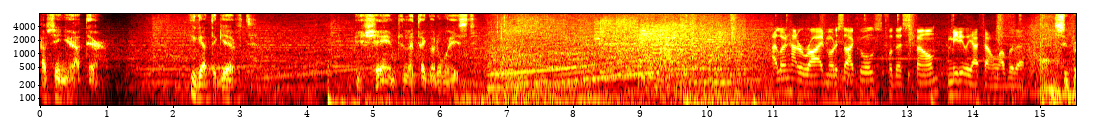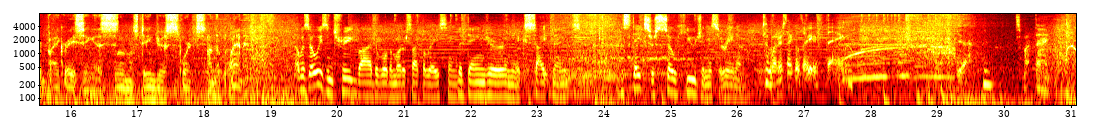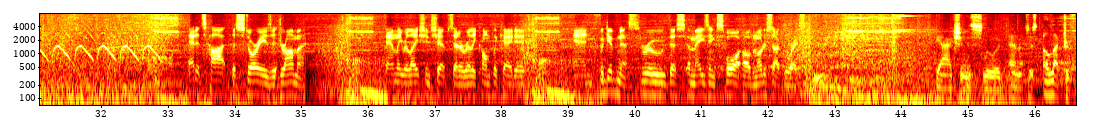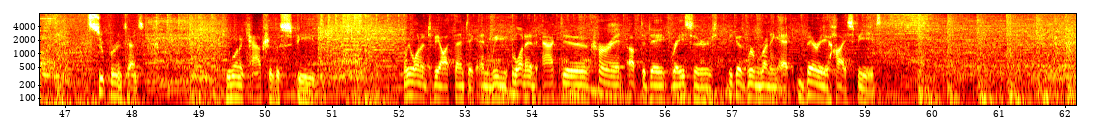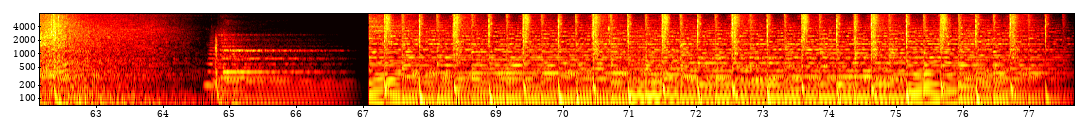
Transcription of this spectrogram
I've seen you out there. You got the gift. Be ashamed to let that go to waste. I learned how to ride motorcycles for this film. Immediately, I fell in love with it. Superbike racing is one of the most dangerous sports on the planet. I was always intrigued by the world of motorcycle racing, the danger and the excitement. The stakes are so huge in this arena. So motorcycles are your thing. Yeah, it's my thing. At its heart, the story is a drama. Family relationships that are really complicated, and forgiveness through this amazing sport of motorcycle racing. The action is fluid and just electrifying. It's super intense. You want to capture the speed. We wanted to be authentic and we wanted active, current, up to date racers because we're running at very high speeds.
